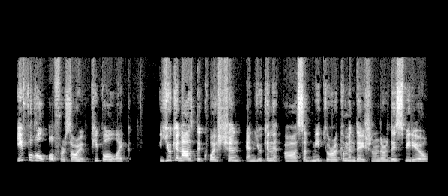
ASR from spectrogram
if we will offer, sorry, people like you can ask the question and you can uh, submit your recommendation under this video.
